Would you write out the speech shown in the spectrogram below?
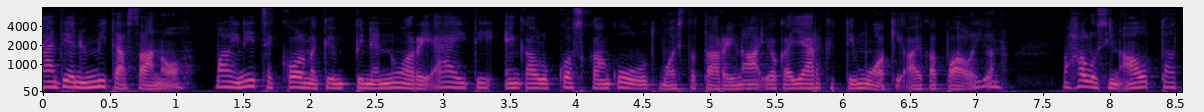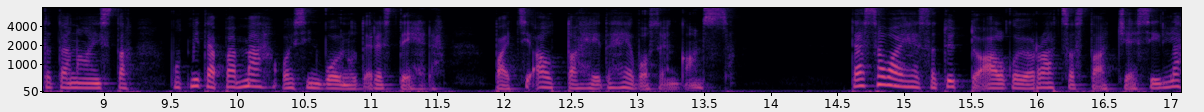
Mä en tiennyt mitä sanoa. Mä olin itse kolmekymppinen nuori äiti, enkä ollut koskaan kuullut muista tarinaa, joka järkytti muakin aika paljon. Mä halusin auttaa tätä naista, mutta mitäpä mä olisin voinut edes tehdä, paitsi auttaa heitä hevosen kanssa. Tässä vaiheessa tyttö alkoi jo ratsastaa Jessillä,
